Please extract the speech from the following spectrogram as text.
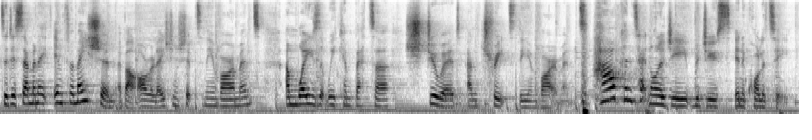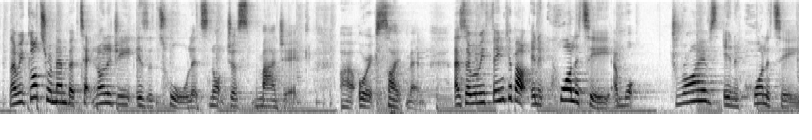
to disseminate information about our relationship to the environment and ways that we can better steward and treat the environment. How can technology reduce inequality? Now we've got to remember technology is a tool, it's not just magic uh, or excitement. And so when we think about inequality and what drives inequality,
